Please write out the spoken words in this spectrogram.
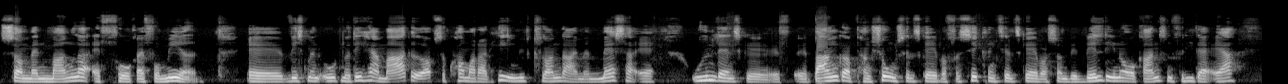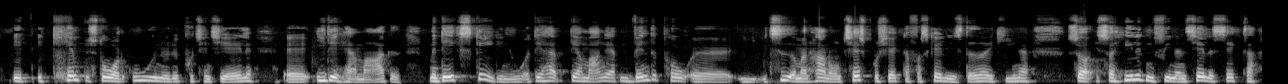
som man mangler at få reformeret. Øh, hvis man åbner det her marked op, så kommer der et helt nyt Klondike med masser af udenlandske øh, banker, pensionsselskaber, forsikringsselskaber, som vil vælte ind over grænsen, fordi der er et, et kæmpestort uudnyttet potentiale øh, i det her marked. Men det er ikke sket endnu, og det har, det har mange af dem ventet på øh, i, i tid, og man har nogle testprojekter forskellige steder i Kina. Så, så hele den finansielle sektor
